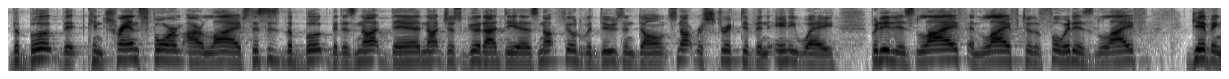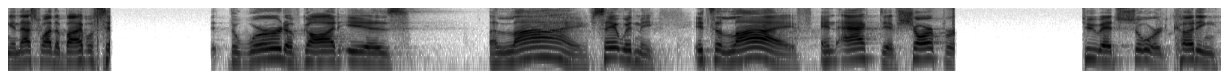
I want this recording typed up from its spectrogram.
the book that can transform our lives. This is the book that is not dead, not just good ideas, not filled with do's and don'ts, not restrictive in any way, but it is life and life to the full. It is life giving. And that's why the Bible says the Word of God is alive. Say it with me. It's alive and active, sharper, two edged sword, cutting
